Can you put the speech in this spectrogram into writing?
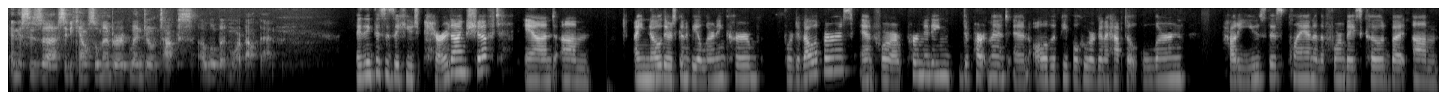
and this is uh, City Council member Gwen Jones talks a little bit more about that. I think this is a huge paradigm shift, and um, I know there's going to be a learning curve for developers and for our permitting department and all of the people who are going to have to learn how to use this plan and the form-based code, but um,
